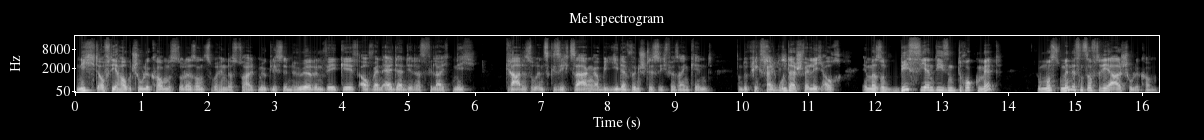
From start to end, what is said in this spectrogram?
nicht auf die Hauptschule kommst oder sonst wohin, dass du halt möglichst den höheren Weg gehst, auch wenn Eltern dir das vielleicht nicht gerade so ins Gesicht sagen, aber jeder wünscht es sich für sein Kind. Und du kriegst halt Natürlich. unterschwellig auch immer so ein bisschen diesen Druck mit. Du musst mindestens auf die Realschule kommen.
